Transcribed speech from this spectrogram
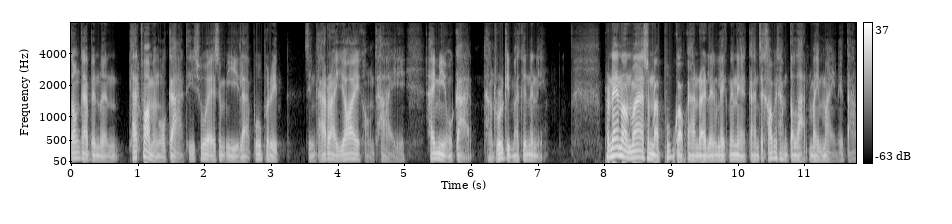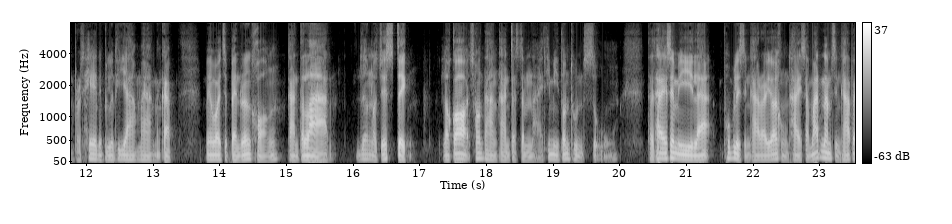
ต้องการเป็นเหมือนแพลตฟอร์มแห่งโอกาสที่ช่วย SME และผู้ผลิตสินค้ารายย่อยของไทย ให้มีโอกาสทางธุรกิจมากขึ้นนั่นเอง เพราะแน่นอนว่าสำหรับผู้ประกอบการรายเล็กๆนั่นเนี่ยการจะเข้าไปทำตลาดใหม่ๆ ในต่างประเทศเป็นเรื่องที่ยากมากนะครับ ไม่ว่าจะเป็นเรื่องของการตลาด เรื่องโลจิสติกแล้วก็ช่องทางการจัดจำหน่ายที่มีต้นทุนสูง แต่ถ้า SME และผู้ผลิตสินค้ารายย่อยของไทย สามารถนำสินค้าไป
